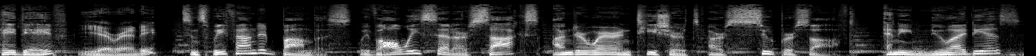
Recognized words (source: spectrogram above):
Hey, Dave. Yeah, Randy. Since we founded Bombus, we've always said our socks, underwear, and t shirts are super soft. Any new ideas?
